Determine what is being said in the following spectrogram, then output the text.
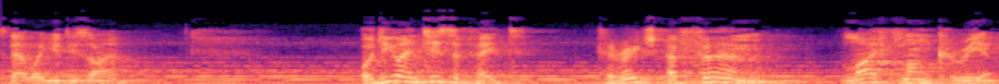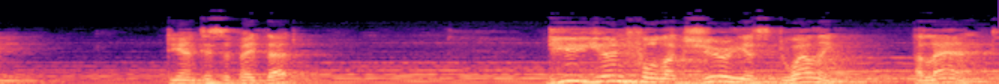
Is that what you desire? Or do you anticipate to reach a firm, lifelong career? Do you anticipate that? Do you yearn for luxurious dwelling, a land,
